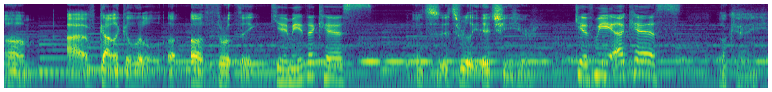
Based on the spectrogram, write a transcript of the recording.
Um, I've got like a little uh, uh throat thing. Give me the kiss. It's it's really itchy here. Give me a kiss. Okay.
